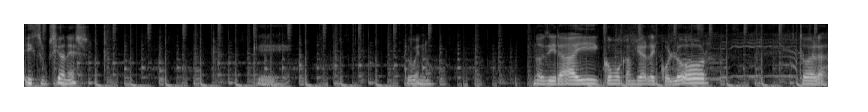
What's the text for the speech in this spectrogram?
instrucciones que, que bueno, nos dirá ahí cómo cambiar de color, toda la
